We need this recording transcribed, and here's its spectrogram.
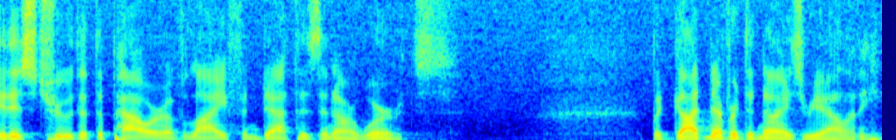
It is true that the power of life and death is in our words. But God never denies reality.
